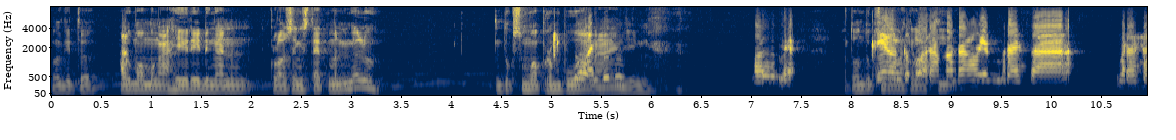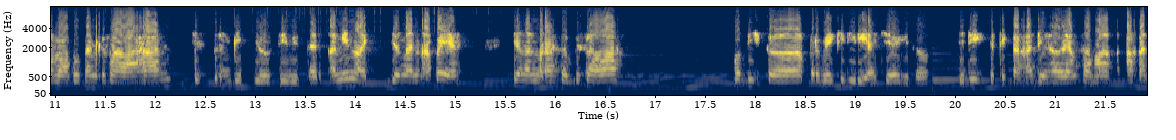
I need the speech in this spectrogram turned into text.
kalau gitu. Lu mau mengakhiri dengan closing statement gak lu? Untuk semua perempuan oh, anjing. Oh, enggak. Atau untuk ya, semua laki-laki. untuk orang-orang yang merasa merasa melakukan kesalahan just don't be guilty with that I mean like jangan apa ya jangan merasa bersalah lebih ke perbaiki diri aja gitu jadi ketika ada hal yang sama akan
